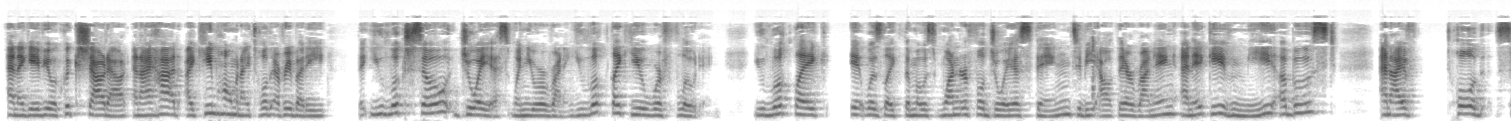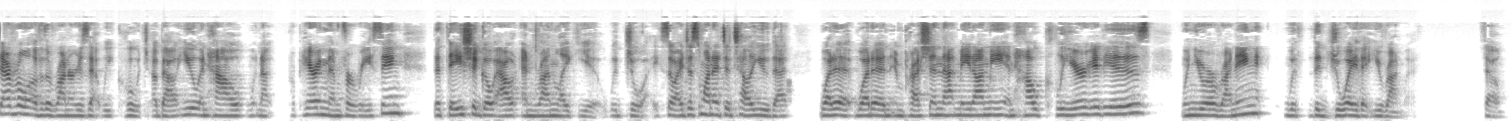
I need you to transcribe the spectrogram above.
And I gave you a quick shout out. And I had, I came home and I told everybody that you looked so joyous when you were running. You looked like you were floating. You looked like it was like the most wonderful, joyous thing to be out there running. And it gave me a boost and I've told several of the runners that we coach about you and how when preparing them for racing that they should go out and run like you with joy. So I just wanted to tell you that what a, what an impression that made on me and how clear it is when you are running with the joy that you run with. So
